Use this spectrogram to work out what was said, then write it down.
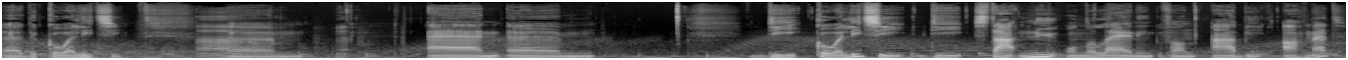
uh, de coalitie. Ah, um, ja. En die coalitie die staat nu onder leiding van Abiy Ahmed.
